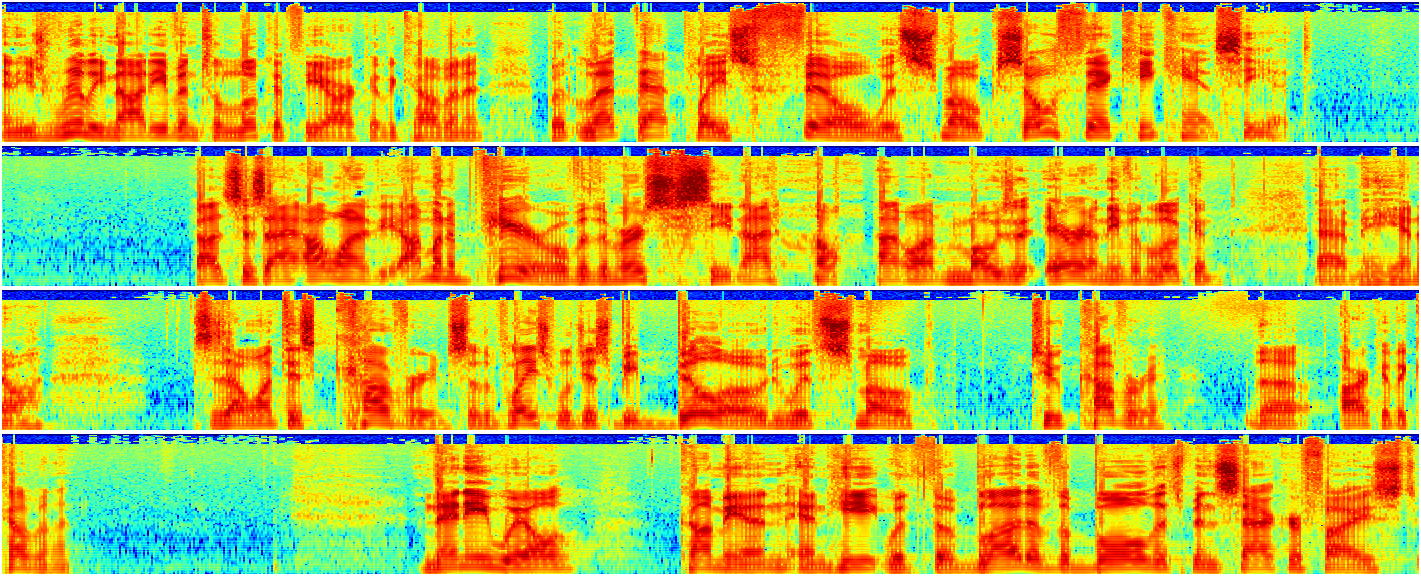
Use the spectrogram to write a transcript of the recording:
and he's really not even to look at the Ark of the Covenant, but let that place fill with smoke so thick he can't see it. God says, I, I want, I'm going to peer over the mercy seat, and I don't, I don't want Moses, Aaron even looking at me, you know. He says, I want this covered. So the place will just be billowed with smoke to cover the Ark of the Covenant. And then he will come in and he, with the blood of the bull that's been sacrificed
